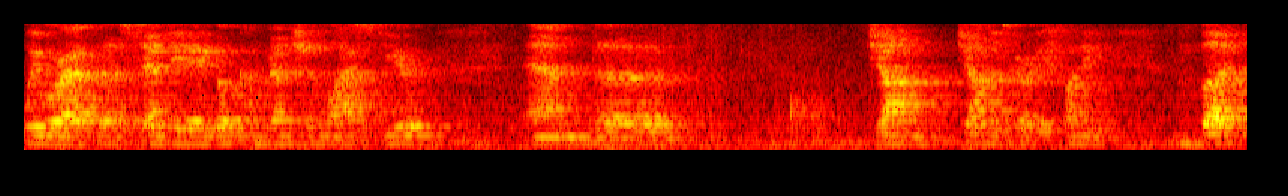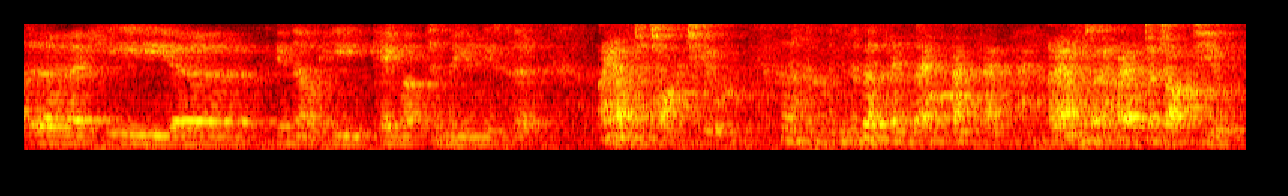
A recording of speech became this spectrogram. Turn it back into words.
We were at the San Diego convention last year, and uh, John John is very funny, but uh, he you know he came up to me and he said, I have to talk to you. I have to, I have to talk to you.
